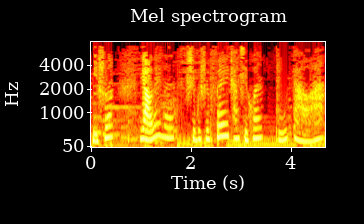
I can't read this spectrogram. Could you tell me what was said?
你说，鸟类们是不是非常喜欢舞蹈啊？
